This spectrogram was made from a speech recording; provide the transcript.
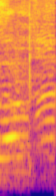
봐.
